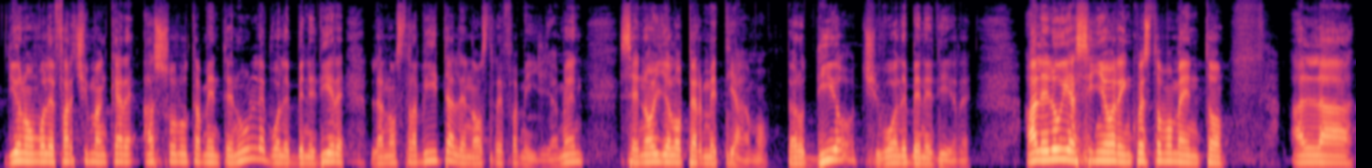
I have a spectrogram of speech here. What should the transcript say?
Dio non vuole farci mancare assolutamente nulla, vuole benedire la nostra vita, le nostre famiglie, amen? Se noi glielo permettiamo, però Dio ci vuole benedire. Alleluia Signore, in questo momento alla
